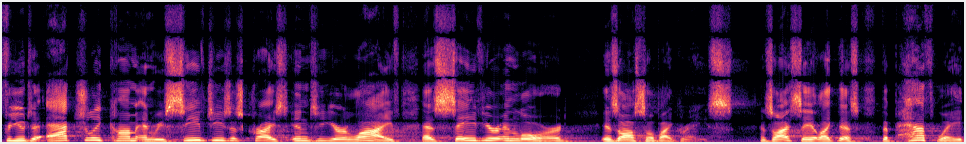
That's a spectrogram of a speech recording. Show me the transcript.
for you to actually come and receive Jesus Christ into your life as Savior and Lord is also by grace. And so I say it like this the pathway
